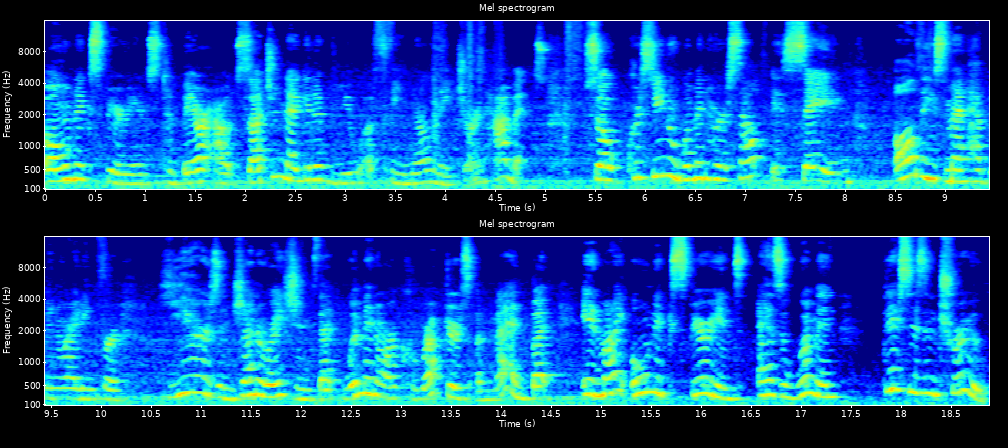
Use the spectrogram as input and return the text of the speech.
own experience to bear out such a negative view of female nature and habits. So Christina Woman herself is saying all these men have been writing for years and generations that women are corruptors of men, but in my own experience as a woman, this isn't true.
